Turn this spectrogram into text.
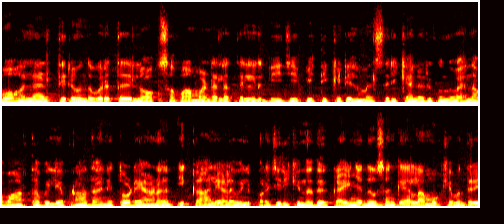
മോഹൻലാൽ തിരുവനന്തപുരത്ത് ലോക്സഭാ മണ്ഡലത്തിൽ ബി ജെ പി ടിക്കറ്റിൽ മത്സരിക്കാനൊരുങ്ങുന്നു എന്ന വാർത്ത വലിയ പ്രാധാന്യത്തോടെയാണ് ഇക്കാലയളവിൽ പ്രചരിക്കുന്നത്. കഴിഞ്ഞ ദിവസം കേരള മുഖ്യമന്ത്രി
